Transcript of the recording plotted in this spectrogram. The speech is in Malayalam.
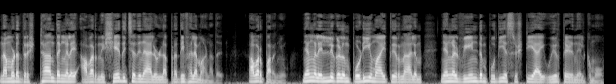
നമ്മുടെ ദൃഷ്ടാന്തങ്ങളെ അവർ നിഷേധിച്ചതിനാലുള്ള പ്രതിഫലമാണത്. അവർ പറഞ്ഞു ഞങ്ങൾ എല്ലുകളും പൊടിയുമായി തീർന്നാലും ഞങ്ങൾ വീണ്ടും പുതിയ സൃഷ്ടിയായി ഉയർത്തെഴുന്നേൽക്കുമോ?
